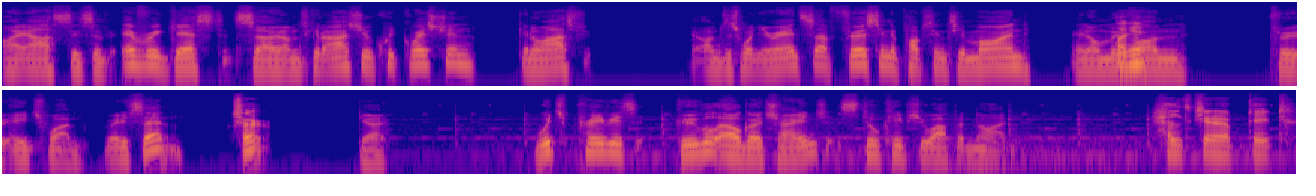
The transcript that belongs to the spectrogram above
I ask this of every guest, so I'm just going to ask you a quick question. Going to ask. I am just want your answer. First thing that pops into your mind, and I'll move Okay. on through each one. Ready, set? sure Go. Which previous Google algo change still keeps you up at night? healthcare update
